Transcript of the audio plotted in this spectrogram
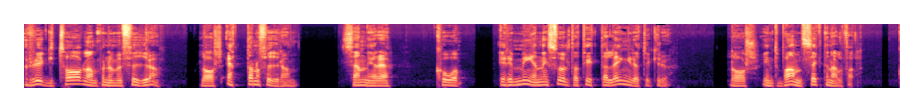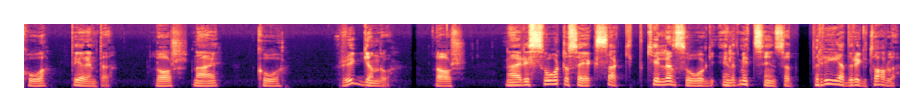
Ryggtavlan på nummer fyra. Lars ettan och fyran. Sen är det K. Är det meningsfullt att titta längre tycker du? Lars. Inte på ansikten i alla fall. K. Det är det inte. Lars. Nej. K. Ryggen då? Lars. Nej, det är svårt att säga exakt. Killen såg enligt mitt synsätt bred ryggtavla.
